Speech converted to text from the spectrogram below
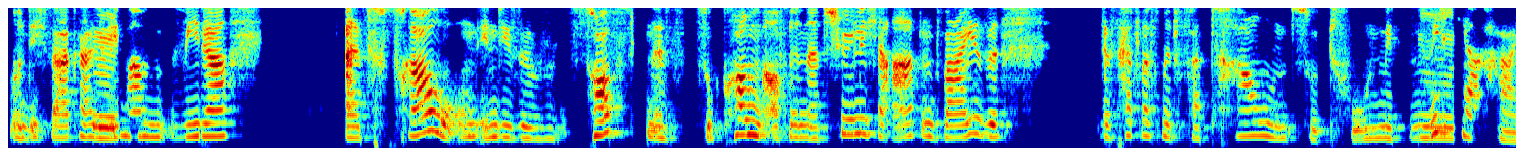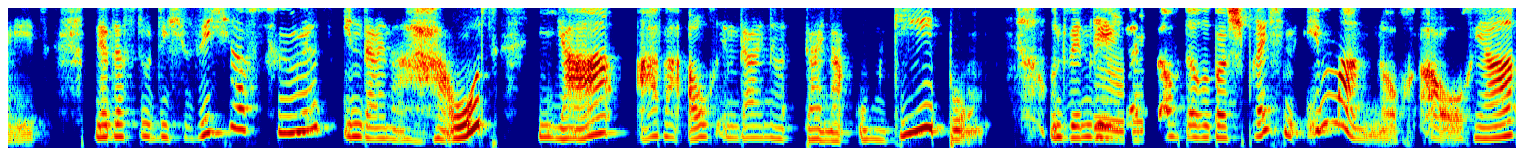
Und ich sage halt Mhm. immer wieder, als Frau, um in diese Softness zu kommen, auf eine natürliche Art und Weise, das hat was mit Vertrauen zu tun, mit Mhm. Sicherheit. Ja, dass du dich sicher fühlst in deiner Haut, ja, aber auch in deine, deiner Umgebung. Und wenn wir Mhm. jetzt auch darüber sprechen, immer noch auch, ja,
